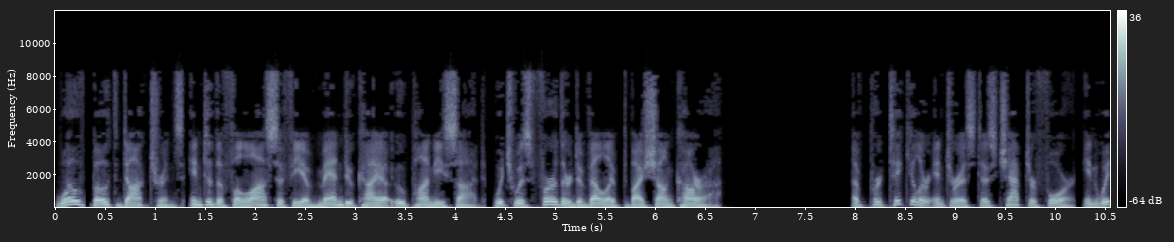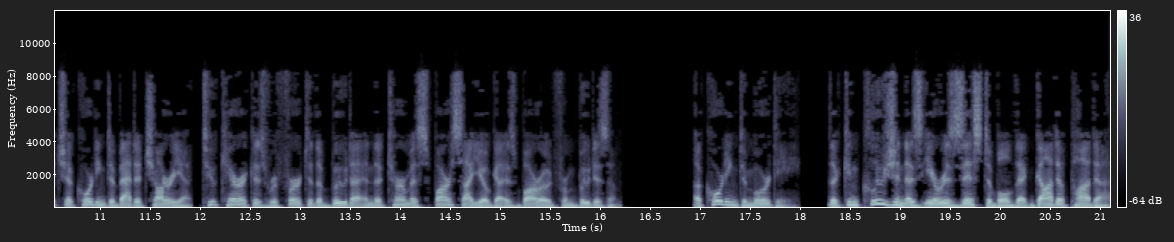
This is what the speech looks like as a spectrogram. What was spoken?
wove both doctrines into the philosophy of Mandukya Upanishad, which was further developed by Shankara. Of particular interest is Chapter 4, in which according to Bhattacharya, two karikas refer to the Buddha and the term Asparsayoga is borrowed from Buddhism. According to Murti, the conclusion is irresistible that Gaudapada,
